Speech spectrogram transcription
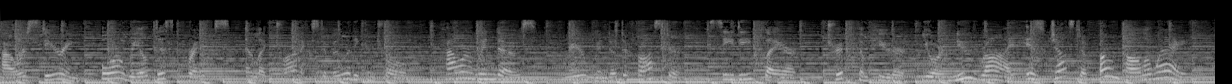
power steering, four-wheel disc brakes, electronic stability control, power windows, rear window defroster, CD player, trip computer. Your new ride is just a phone call away.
